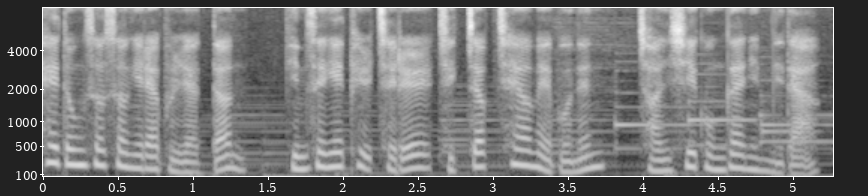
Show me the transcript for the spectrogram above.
해동서성이라 불렸던 김생의 필체를 직접 체험해보는 전시 공간입니다.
